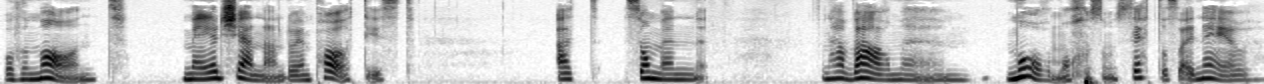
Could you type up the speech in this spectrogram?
och humant, medkännande och empatiskt. Att som en sån här varm ehm, mormor som sätter sig ner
